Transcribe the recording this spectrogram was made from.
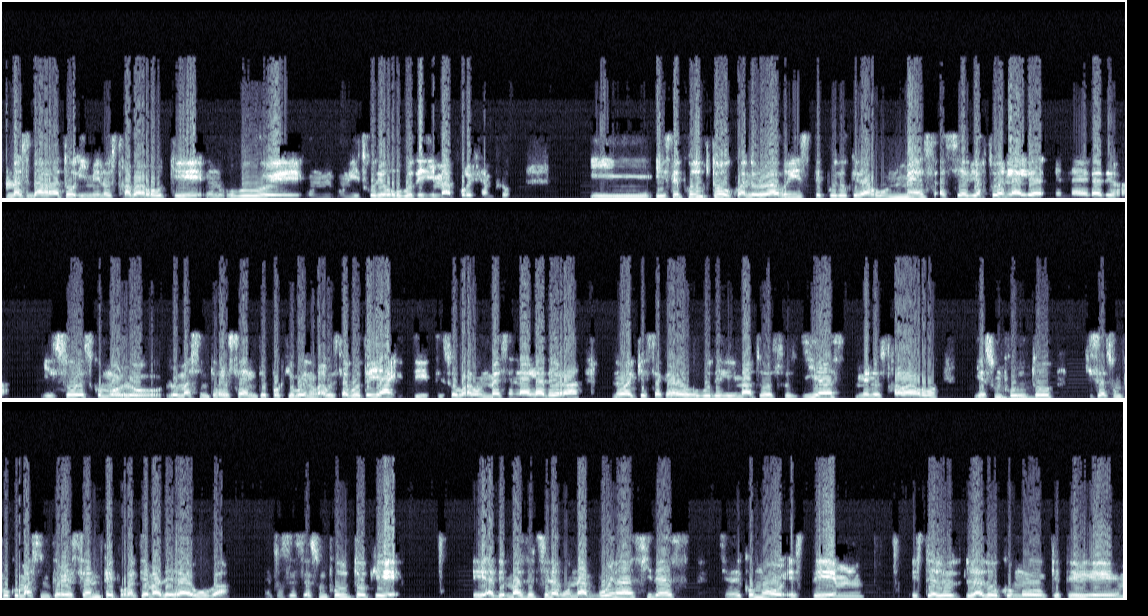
más barato y menos trabajo que un, jugo, eh, un, un, litro de jugo de lima, por ejemplo. Y, y, este producto, cuando lo abrís, te puede quedar un mes así abierto en la, en la heladera. Y eso es como lo, lo, más interesante, porque bueno, abres la botella y te, sobra un mes en la heladera, no hay que sacar el jugo de lima todos los días, menos trabajo, y es un producto quizás un poco más interesante por el tema de la uva. Entonces es un producto que, eh, además de tener una buena acidez, tiene como este, este lado como que te,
